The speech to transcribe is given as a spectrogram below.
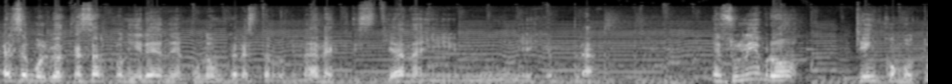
Él se volvió a casar con Irene, una mujer extraordinaria, cristiana y muy ejemplar. En su libro, ¿Quién como tú?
